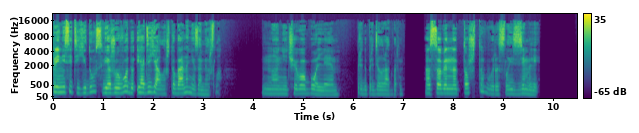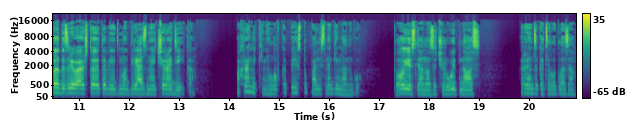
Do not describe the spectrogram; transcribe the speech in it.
Принесите еду, свежую воду и одеяло, чтобы она не замерзла. «Но ничего более», — предупредил Радберн. «Особенно то, что выросло из земли. Подозреваю, что эта ведьма — грязная чародейка». Охранники неловко переступали с ноги на ногу. «То, если она зачарует нас...» Рен закатила глаза.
